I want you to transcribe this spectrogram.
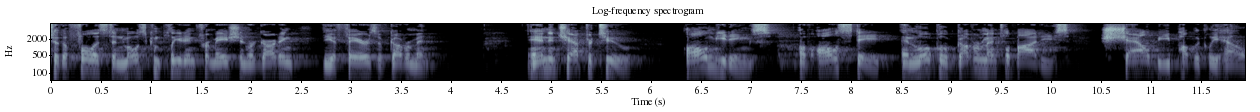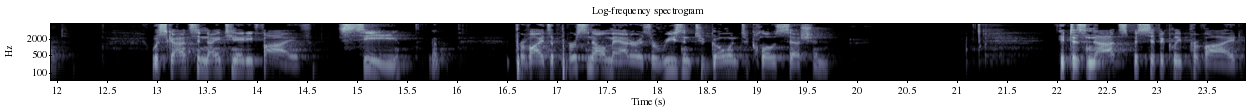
to the fullest and most complete information regarding the affairs of government." And in chapter 2, all meetings of all state and local governmental bodies shall be publicly held. Wisconsin 1985 C provides a personnel matter as a reason to go into closed session. It does not specifically provide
